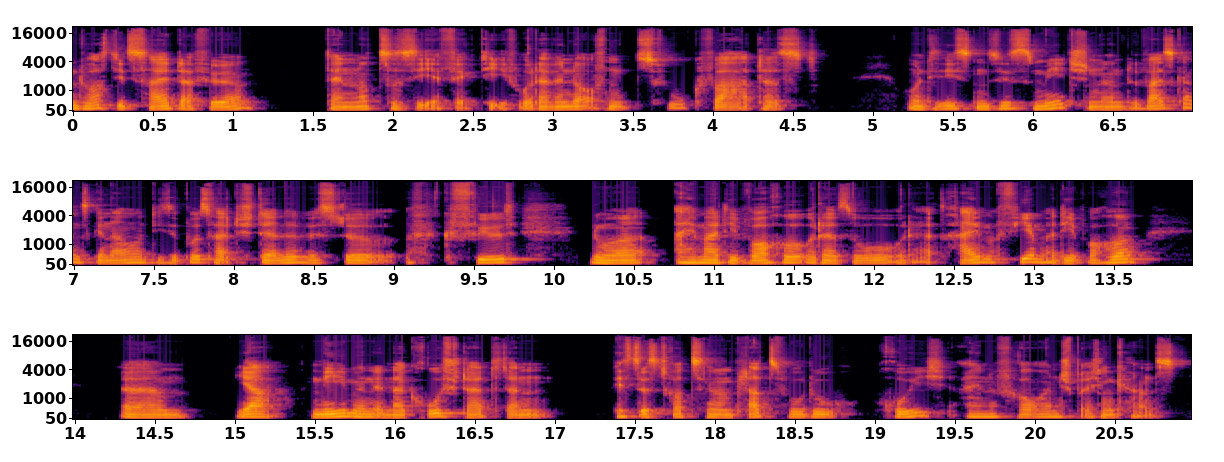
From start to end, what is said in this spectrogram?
und du hast die Zeit dafür, dann nutze sie effektiv. Oder wenn du auf einen Zug wartest und du siehst ein süßes Mädchen und du weißt ganz genau, diese Bushaltestelle wirst du gefühlt nur einmal die Woche oder so oder drei, viermal die Woche ähm, ja, nehmen in der Großstadt, dann ist es trotzdem ein Platz, wo du ruhig eine Frau ansprechen kannst.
